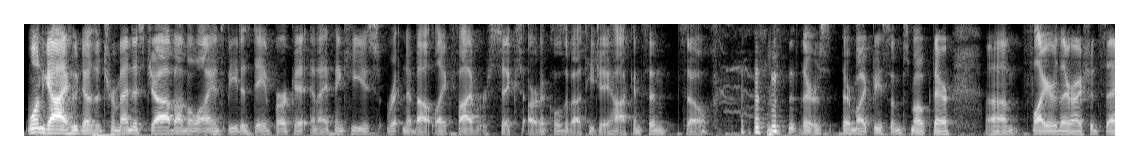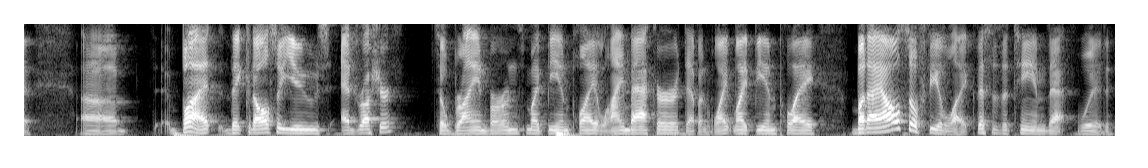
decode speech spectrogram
one guy who does a tremendous job on the Lions beat is Dave Birkett, and I think he's written about like five or six articles about T.J. Hockenson. So there's there might be some smoke there, um, fire there, I should say. Uh, but they could also use edge rusher. So Brian Burns might be in play, linebacker, Devin White might be in play. But I also feel like this is a team that would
